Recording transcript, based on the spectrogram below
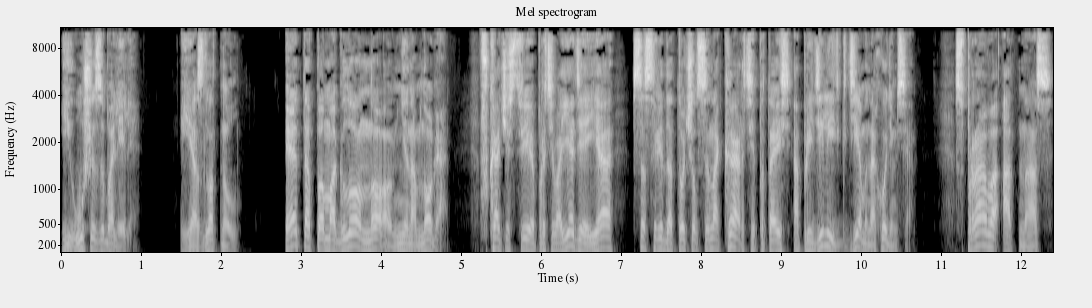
и уши заболели. Я сглотнул. Это помогло, но не намного. В качестве противоядия я сосредоточился на карте, пытаясь определить, где мы находимся. Справа от нас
